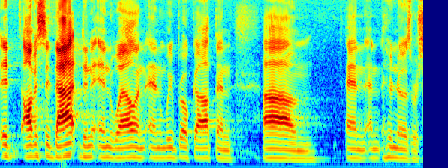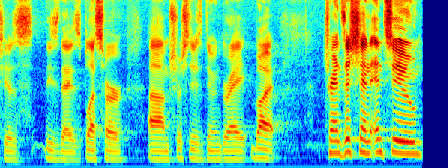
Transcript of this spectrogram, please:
it, obviously that didn't end well, and, and we broke up, and, um, and, and who knows where she is these days. Bless her. Uh, I'm sure she's doing great. But transition into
